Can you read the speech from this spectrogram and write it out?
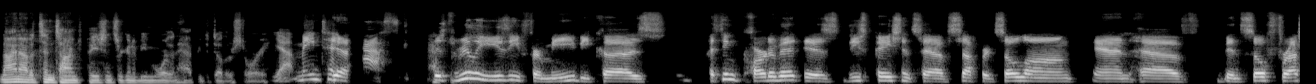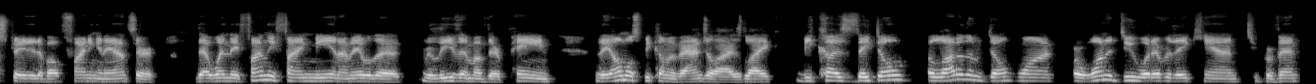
nine out of ten times patients are going to be more than happy to tell their story yeah maintain yeah. ask it's really easy for me because I think part of it is these patients have suffered so long and have been so frustrated about finding an answer that when they finally find me and I'm able to relieve them of their pain, they almost become evangelized, like because they don't, a lot of them don't want or want to do whatever they can to prevent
